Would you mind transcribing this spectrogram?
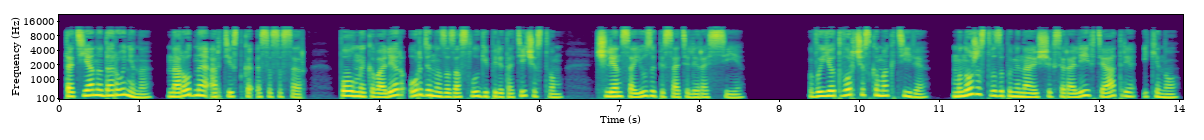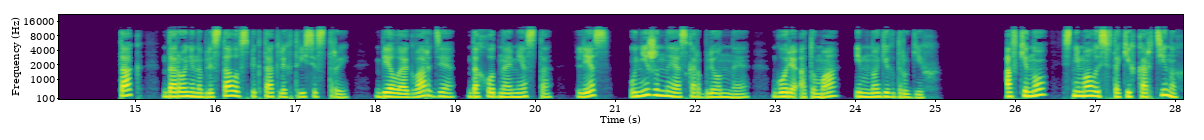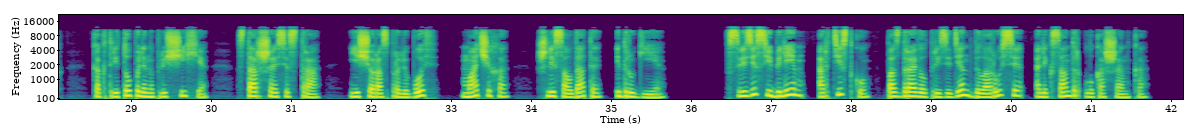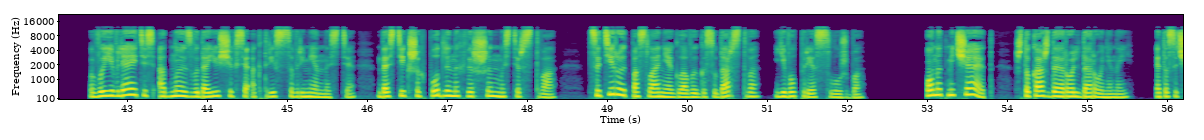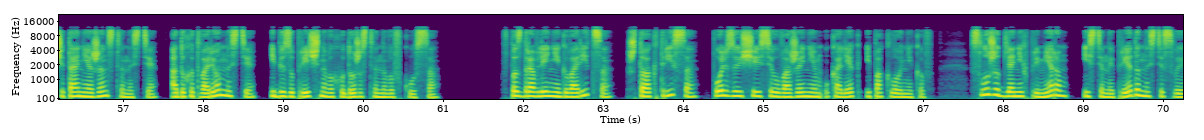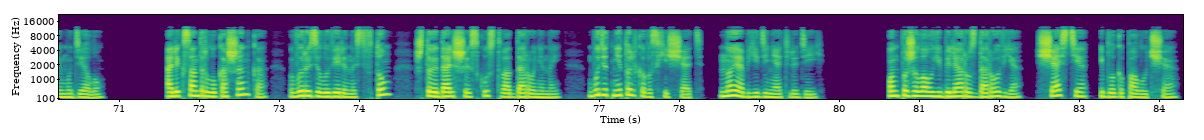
Татьяна Доронина, народная артистка СССР, полный кавалер Ордена за заслуги перед Отечеством, член Союза писателей России. В ее творческом активе множество запоминающихся ролей в театре и кино. Так, Доронина блистала в спектаклях «Три сестры», «Белая гвардия», «Доходное место», «Лес», «Униженные и оскорбленные», «Горе от ума» и многих других. А в кино снималась в таких картинах, как «Три тополя на плющихе», «Старшая сестра», «Еще раз про любовь», «Мачеха», «Шли солдаты» и другие. В связи с юбилеем артистку поздравил президент Беларуси Александр Лукашенко. Вы являетесь одной из выдающихся актрис современности, достигших подлинных вершин мастерства, цитирует послание главы государства его пресс-служба. Он отмечает, что каждая роль Дорониной – это сочетание женственности, одухотворенности и безупречного художественного вкуса. В поздравлении говорится, что актриса, пользующаяся уважением у коллег и поклонников, служит для них примером истинной преданности своему делу. Александр Лукашенко выразил уверенность в том, что и дальше искусство от Дорониной будет не только восхищать, но и объединять людей. Он пожелал юбиляру здоровья, счастья и благополучия.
